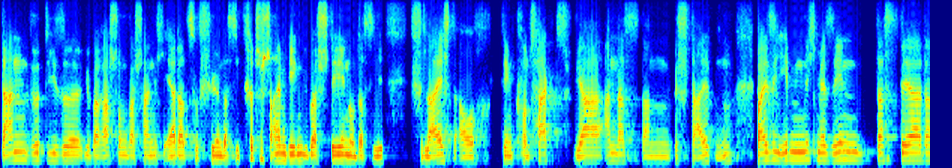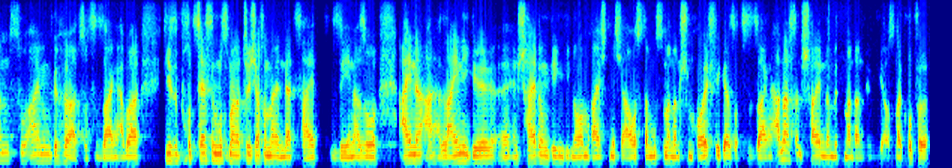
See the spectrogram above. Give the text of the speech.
dann wird diese Überraschung wahrscheinlich eher dazu führen, dass sie kritisch einem gegenüberstehen und dass sie vielleicht auch den Kontakt ja anders dann gestalten, weil sie eben nicht mehr sehen, dass der dann zu einem gehört sozusagen. Aber diese Prozesse muss man natürlich auch immer in der Zeit sehen. Also eine alleinige äh, Entscheidung gegen die Norm reicht nicht aus. Da muss man dann schon häufiger sozusagen anders entscheiden, damit man dann irgendwie aus einer Gruppe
